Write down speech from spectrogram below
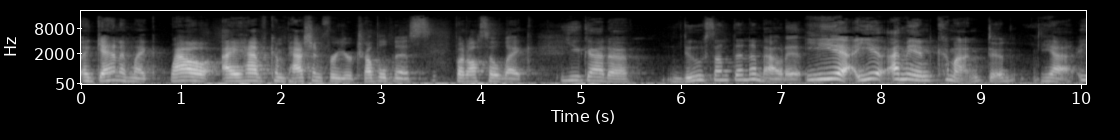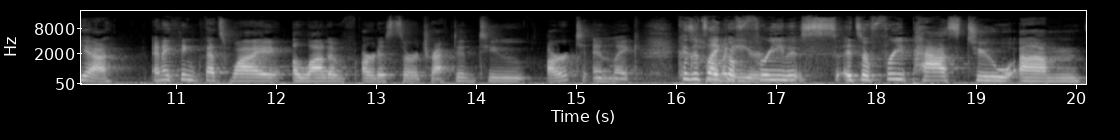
again, I'm like, wow, I have compassion for your troubledness, but also like you gotta. do something about it. Yeah, yeah. I mean, come on, dude. Yeah. Yeah, And I think that's why a lot of artists are attracted to art and like because it's like a or- free. It's a free pass to um,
